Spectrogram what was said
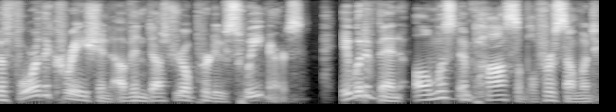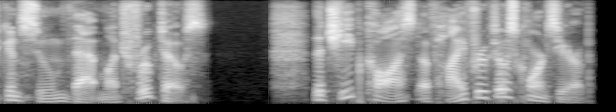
Before the creation of industrial produced sweeteners, it would have been almost impossible for someone to consume that much fructose. The cheap cost of high fructose corn syrup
